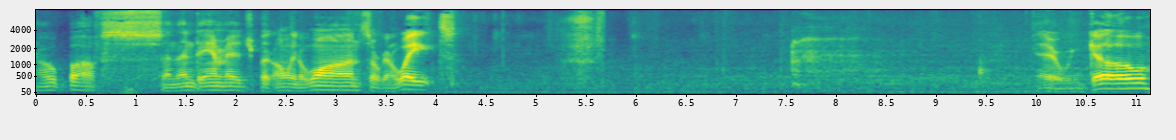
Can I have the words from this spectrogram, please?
no buffs and then damage, but only to one, so we're going to wait. There we go.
